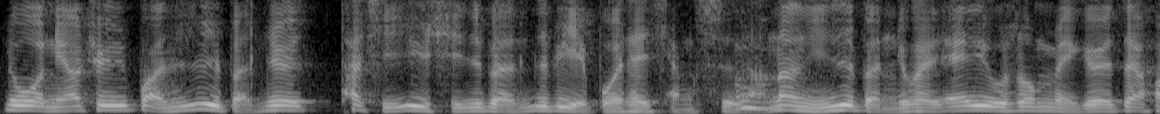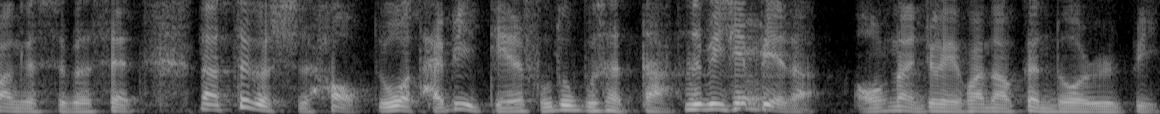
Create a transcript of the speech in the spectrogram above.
如果你要去不管是日本，因为它其实预期日本日币也不会太强势了，那你日本你就可以哎，例如说每个月再换个十 percent。那这个时候，如果台币跌的幅度不是很大，日币先贬了。哦，那你就可以换到更多的日币。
